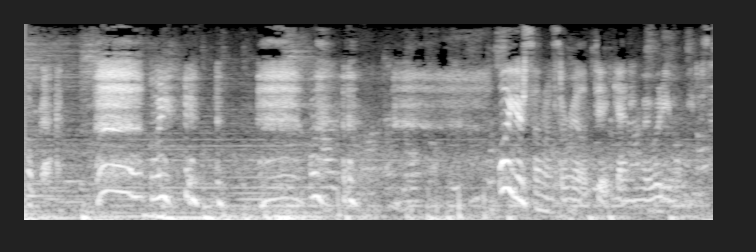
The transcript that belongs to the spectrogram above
so bad. We- well, your son was a real dick anyway. What do you want me to say?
